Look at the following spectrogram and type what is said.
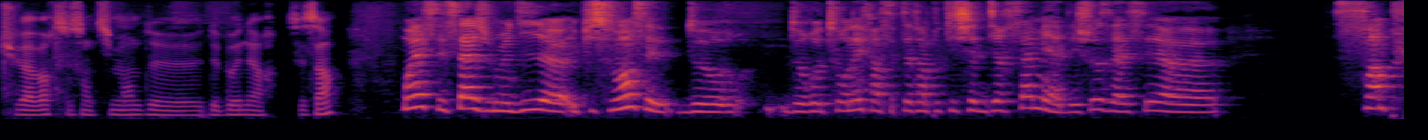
tu vas avoir ce sentiment de, bonheur, c'est ça? Ouais, c'est ça, je me dis. Et puis souvent, c'est de, de retourner, enfin, c'est peut-être un peu cliché de dire ça, mais il y a des choses assez simples.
